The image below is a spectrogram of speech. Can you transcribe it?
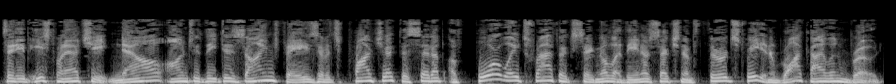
City of East Wenatchee now onto the design phase of its project to set up a four-way traffic signal at the intersection of 3rd Street and Rock Island Road.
